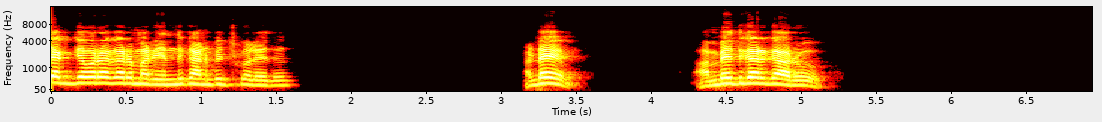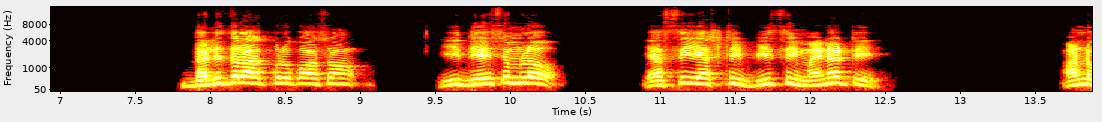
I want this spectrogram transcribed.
జగజీవరావు గారు మరి ఎందుకు అనిపించుకోలేదు? అంటే అంబేద్కర్ గారు దళితుల హక్కుల కోసం ఈ దేశంలో SC ST BC minority and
